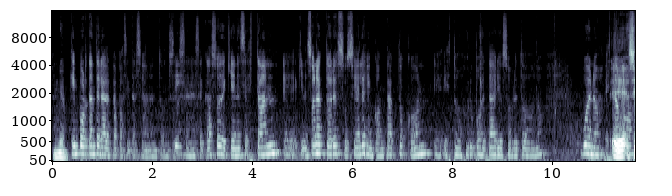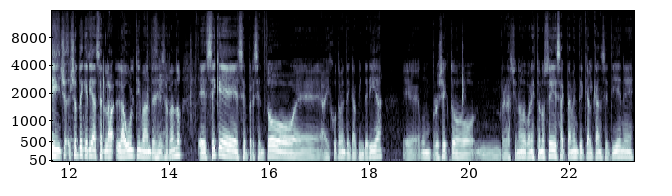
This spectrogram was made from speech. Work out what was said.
Bien. Qué importante la capacitación, entonces, en ese caso de quienes están, eh, quienes son actores sociales en contacto con eh, estos grupos etarios, sobre todo, ¿no? Bueno, eh, sí, yo, te quería hacer la, última antes de ir cerrando. sé que se presentó ahí justamente en carpintería un proyecto mm, relacionado con esto. No sé exactamente qué alcance tiene.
